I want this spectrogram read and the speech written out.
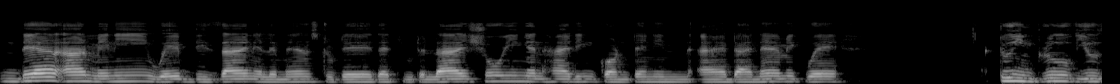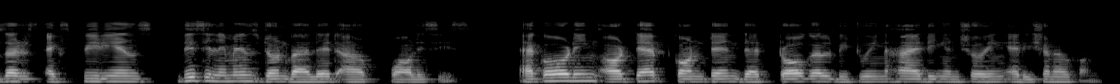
There are many web design elements today that utilize showing and hiding content in a dynamic way to improve users' experience. These elements don't violate our policies. Accordion or tabbed content that toggle between hiding and showing additional content.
